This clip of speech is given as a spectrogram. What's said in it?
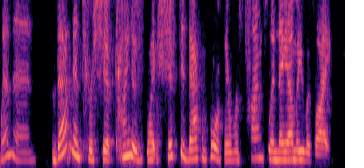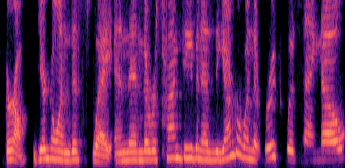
women, that mentorship kind of like shifted back and forth. There was times when Naomi was like, girl, you're going this way. And then there was times even as the younger one that Ruth was saying, no,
